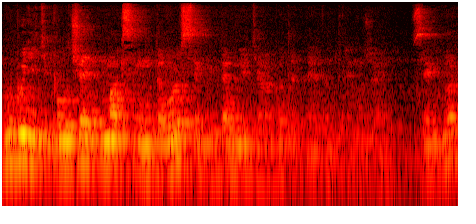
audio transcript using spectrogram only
вы будете получать максимум удовольствия, когда будете работать на этом тренажере. Всех благ!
